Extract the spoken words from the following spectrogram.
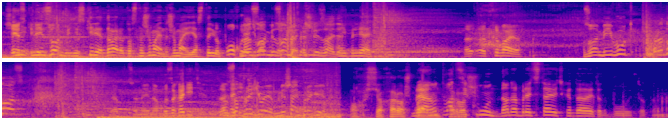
Не, Сейчас, не скелет. зомби, не скелет. Давай, Родос, нажимай, нажимай, я Да стою. похуй, На не зомби, зомби пришли Ай, сзади. блядь. Э, Открываю. Зомби ебут. Родос! Да, пацаны, нахуй. Заходите, заходите. Запрыгиваем, мешаем, прыгаем. Ох, все, хорош, Бля, ну 20 хорош. секунд. Надо, блядь, ставить, когда этот будет только.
